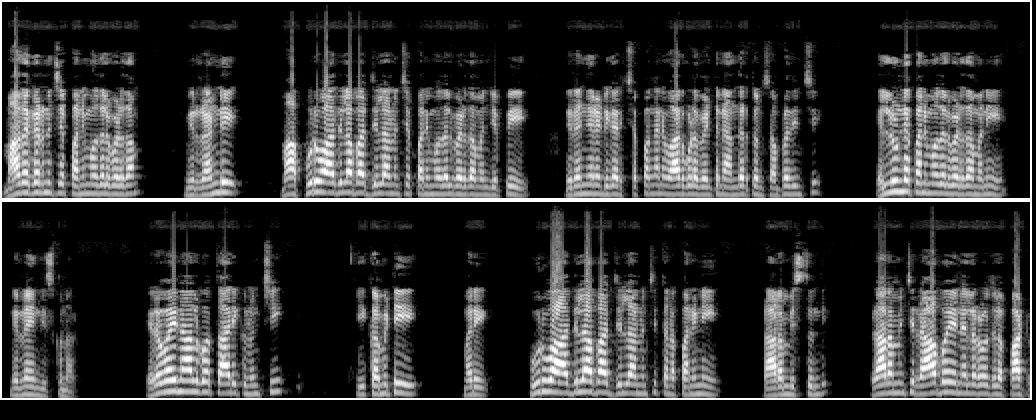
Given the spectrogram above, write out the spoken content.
మా దగ్గర నుంచే పని మొదలు పెడదాం. మీరు రండి. మా పూర్వ ఆదిలాబాద్ జిల్లా నుంచే పని మొదలు పెడదామని చెప్పి నిరంజన్ రెడ్డి గారికి చెప్పగానే వారు కూడా వెంటనే అందరితో సంప్రదించి ఎల్లుండే పని మొదలు పెడదామని నిర్ణయం తీసుకున్నారు. ఇరవై నాలుగో తారీఖు నుంచి ఈ కమిటీ మరి పూర్వ ఆదిలాబాద్ జిల్లా నుంచి తన పనిని ప్రారంభిస్తుంది. ప్రారంభించి రాబోయే నెల రోజుల పాటు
